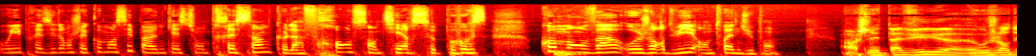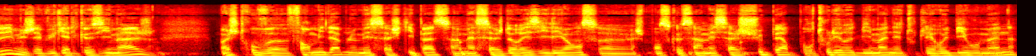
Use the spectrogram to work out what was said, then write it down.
Oui, président, je vais commencer par une question très simple que la France entière se pose. Comment va aujourd'hui Antoine Dupont? Alors, je l'ai pas vu euh, aujourd'hui, mais j'ai vu quelques images. Moi, je trouve euh, formidable le message qui passe. C'est un message de résilience. Euh, Je pense que c'est un message superbe pour tous les rugbymen et toutes les rugbywomen.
